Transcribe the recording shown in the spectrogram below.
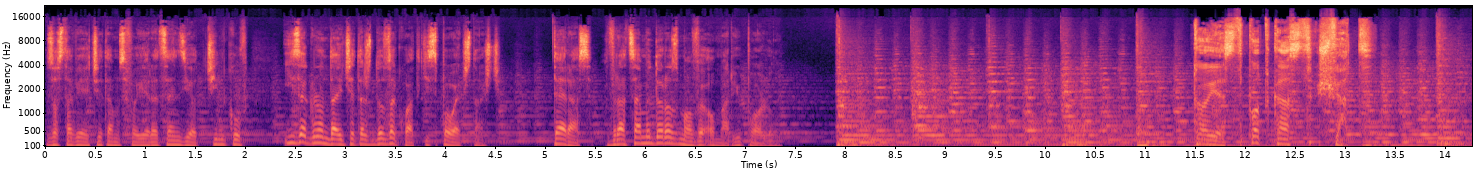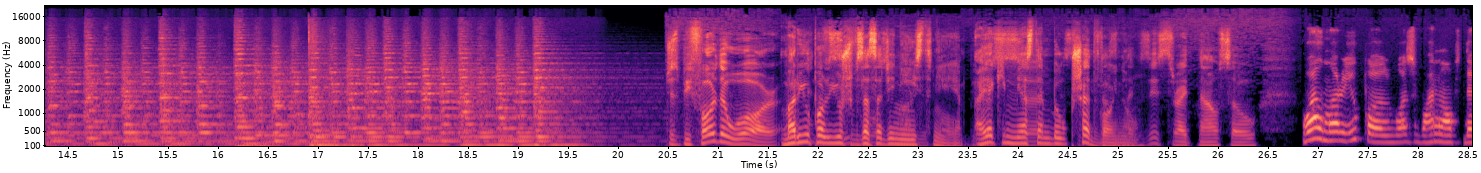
Zostawiajcie tam swoje recenzje odcinków i zaglądajcie też do zakładki Społeczność. Teraz wracamy do rozmowy o Mariupolu. To jest podcast Świat. Mariupol już w zasadzie nie istnieje. A jakim miastem był przed wojną? Well, Mariupol was one of the,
